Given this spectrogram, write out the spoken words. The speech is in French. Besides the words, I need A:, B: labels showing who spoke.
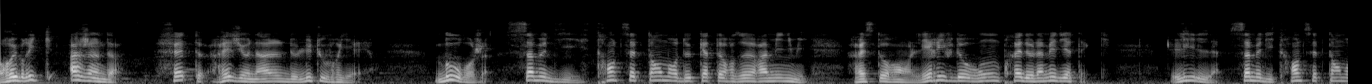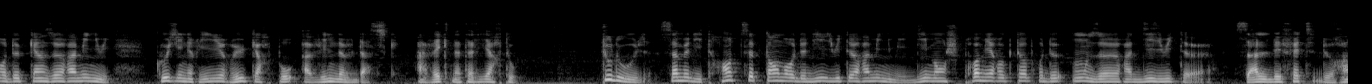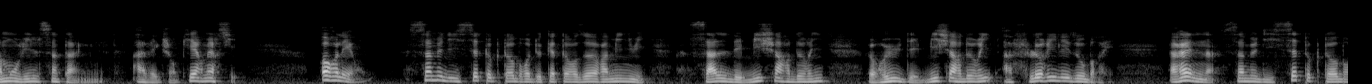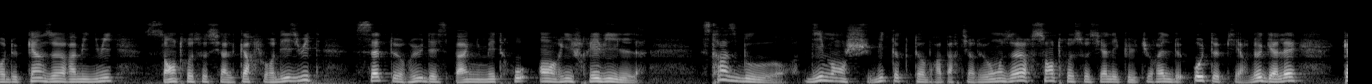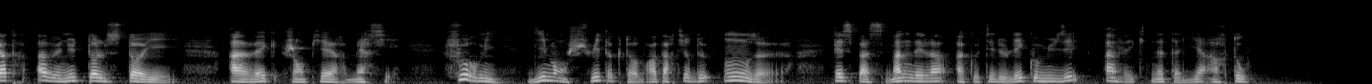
A: Rubrique Agenda. Fête régionale de lutte ouvrière. Bourges, samedi 30 septembre de 14h à minuit. Restaurant Les Rives de Ron près de la médiathèque. Lille, samedi 30 septembre de 15h à minuit. Cousinerie rue Carpeau à Villeneuve d'Ascq avec Nathalie Artaud. Toulouse, samedi 30 septembre de 18h à minuit, dimanche 1er octobre de 11h à 18h, salle des fêtes de Ramonville-Saint-Agne, avec Jean-Pierre Mercier. Orléans, samedi 7 octobre de 14h à minuit, salle des Bicharderies, rue des Bicharderies à Fleury-les-Aubrais. Rennes, samedi 7 octobre de 15h à minuit, centre social Carrefour 18, 7 rue d'Espagne, métro Henri Fréville. Strasbourg, dimanche 8 octobre à partir de 11h, Centre social et culturel de Haute-Pierre-le-Galet, 4 avenue Tolstoï, avec Jean-Pierre Mercier. Fourmi, dimanche 8 octobre à partir de 11h, Espace Mandela à côté de l'écomusée avec Natalia Artaud.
